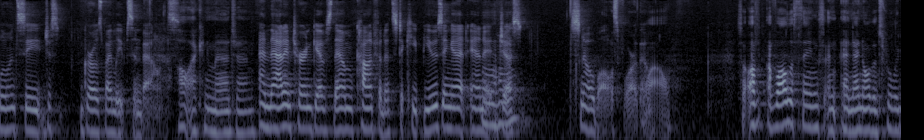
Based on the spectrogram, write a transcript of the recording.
fluency just grows by leaps and bounds. Oh, I can imagine. And that in turn gives them confidence to keep using it, and Mhm. it just snowballs for them. Wow. So of, of all the things, and, and I know that's really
